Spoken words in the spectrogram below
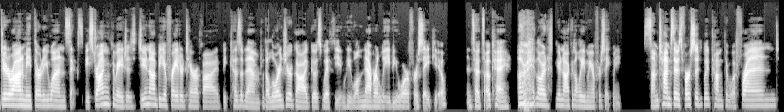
Deuteronomy 31 6. Be strong and courageous. Do not be afraid or terrified because of them, for the Lord your God goes with you. He will never leave you or forsake you. And so it's okay. All right, Lord, you're not going to leave me or forsake me. Sometimes those verses would come through a friend.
